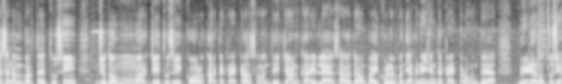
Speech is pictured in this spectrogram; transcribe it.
ਇਸ ਨੰਬਰ ਤੇ ਤੁਸੀਂ ਜਦੋਂ ਮਰਜ਼ੀ ਤੁਸੀਂ ਕਾਲ ਕਰਕੇ ਟਰੈਕਟਰਾਂ ਸੰਬੰਧੀ ਜਾਣਕਾਰੀ ਲੈ ਸਕਦੇ ਹੋ। ਬਾਈ ਕੋਲੇ ਵਧੀਆ ਕੰਡੀਸ਼ਨ ਦੇ ਟਰੈਕਟਰ ਹੁੰਦੇ ਆ। ਵੀਡੀਓ ਨੂੰ ਤੁਸੀਂ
